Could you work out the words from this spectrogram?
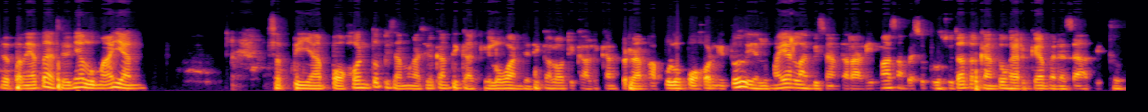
ternyata hasilnya lumayan. Setiap pohon itu bisa menghasilkan 3 kiloan. Jadi kalau dikalikan berapa puluh pohon itu ya lumayan lah bisa antara 5 sampai 10 juta tergantung harga pada saat itu.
